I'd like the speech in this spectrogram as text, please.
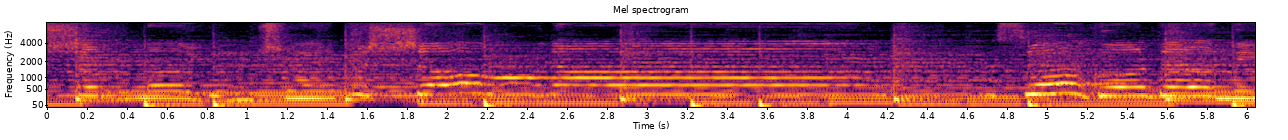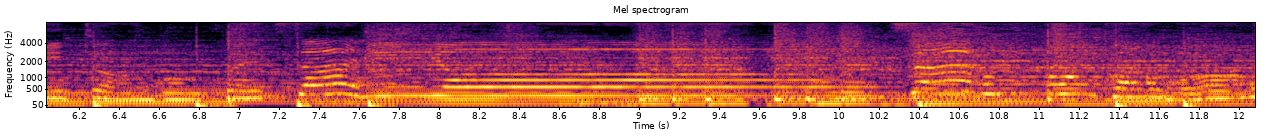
什么永垂不朽呢错过的你都不会再有。再不疯狂我们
